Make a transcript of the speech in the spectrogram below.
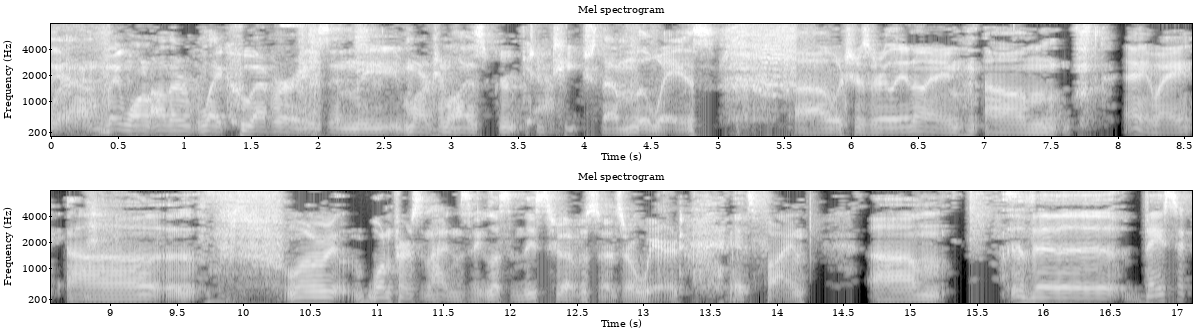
Yeah, they want other like whoever is in the marginalized group Yeah. to teach them the ways, uh, which is really annoying. Um, anyway, uh, one person hide and seek. Listen, these two episodes are weird. It's fine. Um, the basics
